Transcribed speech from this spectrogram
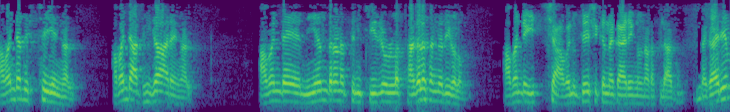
അവന്റെ നിശ്ചയങ്ങൾ അവന്റെ അധികാരങ്ങൾ അവന്റെ നിയന്ത്രണത്തിന് കീഴിലുള്ള സകല സംഗതികളും അവന്റെ ഇച്ഛ അവൻ ഉദ്ദേശിക്കുന്ന കാര്യങ്ങൾ നടപ്പിലാകും എന്ന കാര്യം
